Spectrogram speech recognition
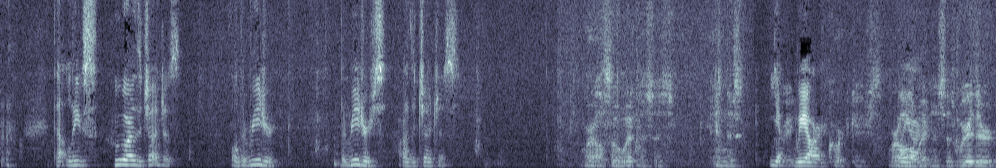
that leaves who are the judges? Well, the reader. The readers are the judges. We're also witnesses in this Yeah, great we are. court case. We're We all are. witnesses. We're either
